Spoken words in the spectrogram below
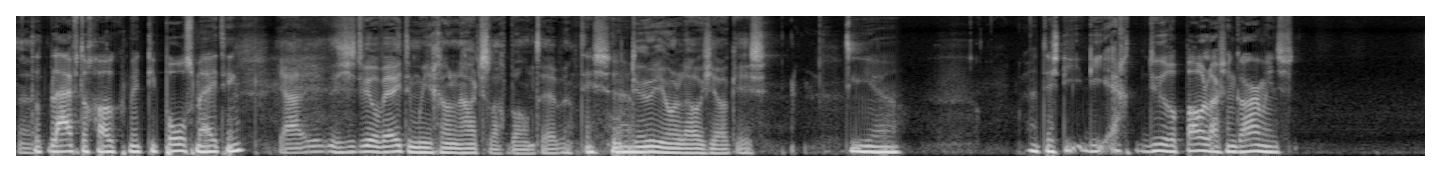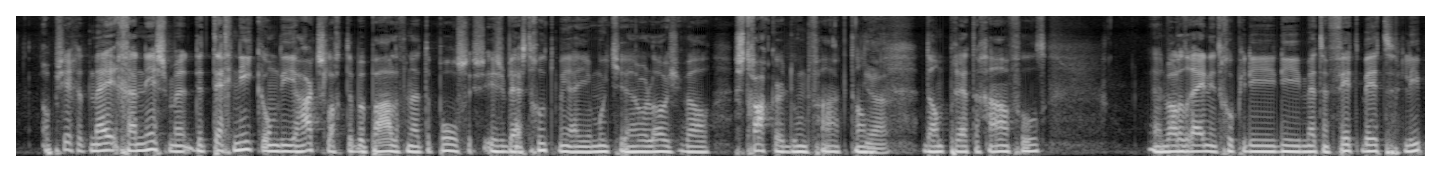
Ja. Dat blijft toch ook met die polsmeting. ja, als je het wil weten, moet je gewoon een hartslagband hebben. Het is, Hoe duur je horloge ook is. die, eh, het is die, die echt dure Polars en Garmin's. Op zich het mechanisme, de techniek om die hartslag te bepalen vanuit de pols is, is best goed. Maar ja, je moet je horloge wel strakker doen vaak dan, Ja. dan prettig aanvoelt. En we hadden er een in het groepje die, die met een Fitbit liep.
